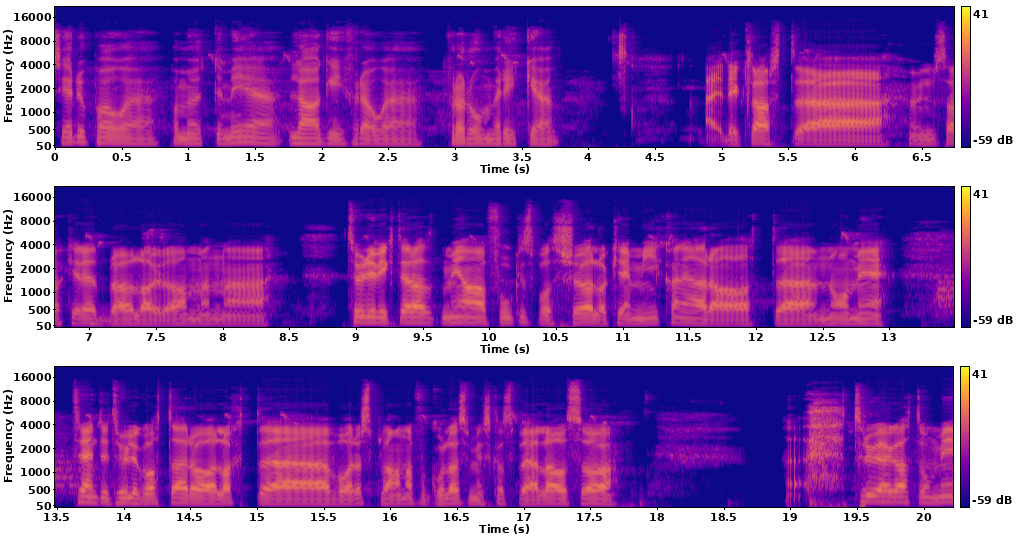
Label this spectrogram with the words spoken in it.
ser du på, på møtet med laget fra, fra Romerike? Nei, Det er klart uh, Undersaker er et bra lag, da, men jeg tror det er viktigere at vi har fokus på oss sjøl og hva vi kan gjøre. At nå har vi trent utrolig godt der og lagt uh, våre planer for hvordan vi skal spille. Og så tror jeg at om vi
